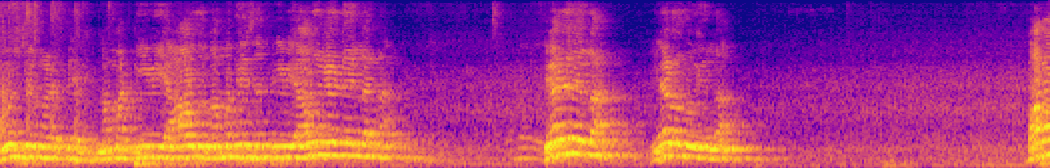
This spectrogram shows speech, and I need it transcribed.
ಘೋಷಣೆ ಮಾಡುತ್ತೆ. ನಮ್ಮ ಟಿವಿ ಯಾವುದು, ನಮ್ಮ ದೇಶದ ಟಿವಿ ಯಾವುದು, ಹೇಳಲೇ ಇಲ್ಲ. ಹೇಳಲೇ ಇಲ್ಲ. ಹೇಳೋದು ಇಲ್ಲ. ಬಾಬಾ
